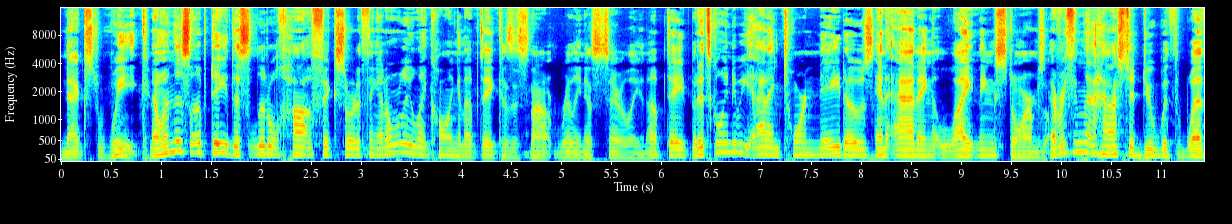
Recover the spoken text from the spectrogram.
next week. Now, in this update, this little hotfix sort of thing, I don't really like calling an update because it's not really necessarily an update, but it's going to be adding tornadoes and adding lightning storms, everything that has to do with weather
